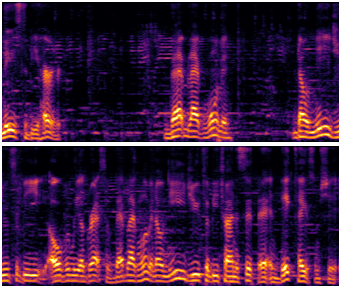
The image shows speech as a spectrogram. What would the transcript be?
needs to be heard. That black woman don't need you to be overly aggressive. That black woman don't need you to be trying to sit there and dictate some shit.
